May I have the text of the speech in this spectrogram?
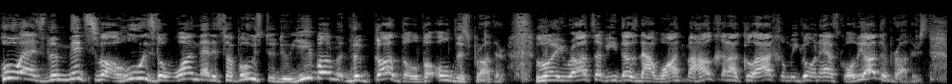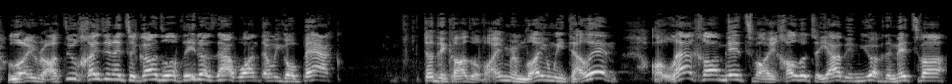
Who has the mitzvah? Who is the one that that is supposed to do. Yibam, the Gadol, the oldest brother. Loi Ratzav, he does not want. Mahalchan HaKolachim, we go and ask all the other brothers. Loi Ratzu, Chayzin, it's a Gadol, if he does not want, then we go back to the God of Aimrim Loi, and we tell him, Alecha mitzvah, yabim, you have the mitzvah,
